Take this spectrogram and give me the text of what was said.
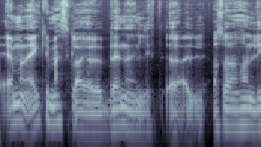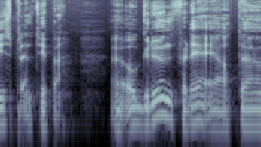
er man egentlig mest glad i å brenne en litt, altså ha en lysbrent type. Og grunnen for det er at eh,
